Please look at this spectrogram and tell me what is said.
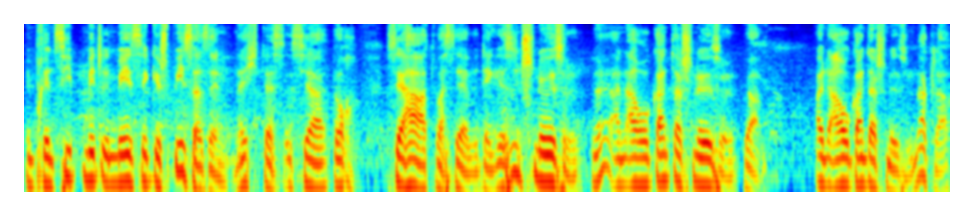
im Prinzip mittelmäßige Spießer sind. Nicht? Das ist ja doch sehr hart, was der denkt. Das ist ein Schnösel, ne? ein arroganter Schnösel. Ja, ein arroganter Schnösel, na klar.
